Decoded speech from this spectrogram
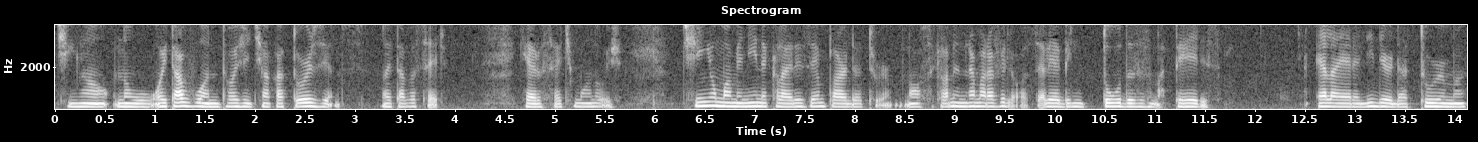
tinha no oitavo ano, então a gente tinha 14 anos, na oitava série, que era o sétimo ano hoje tinha uma menina que ela era exemplar da turma. Nossa, aquela menina era maravilhosa. Ela ia bem em todas as matérias. Ela era líder da turma.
